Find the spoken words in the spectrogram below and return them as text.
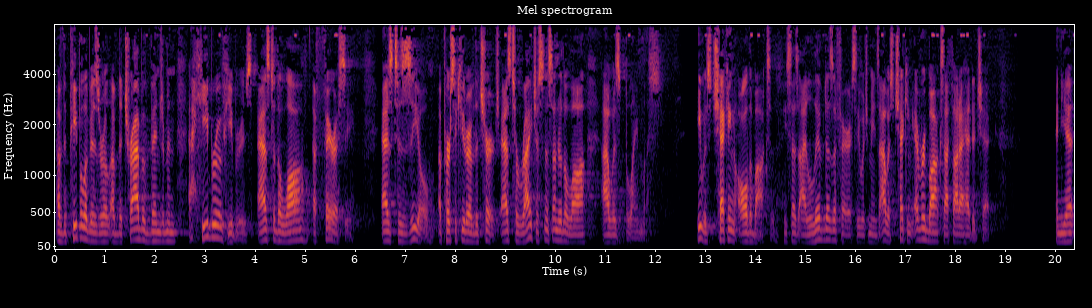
of the people of Israel, of the tribe of Benjamin, a Hebrew of Hebrews, as to the law, a Pharisee, as to zeal, a persecutor of the church, as to righteousness under the law, I was blameless. He was checking all the boxes. He says, I lived as a Pharisee, which means I was checking every box I thought I had to check. And yet,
